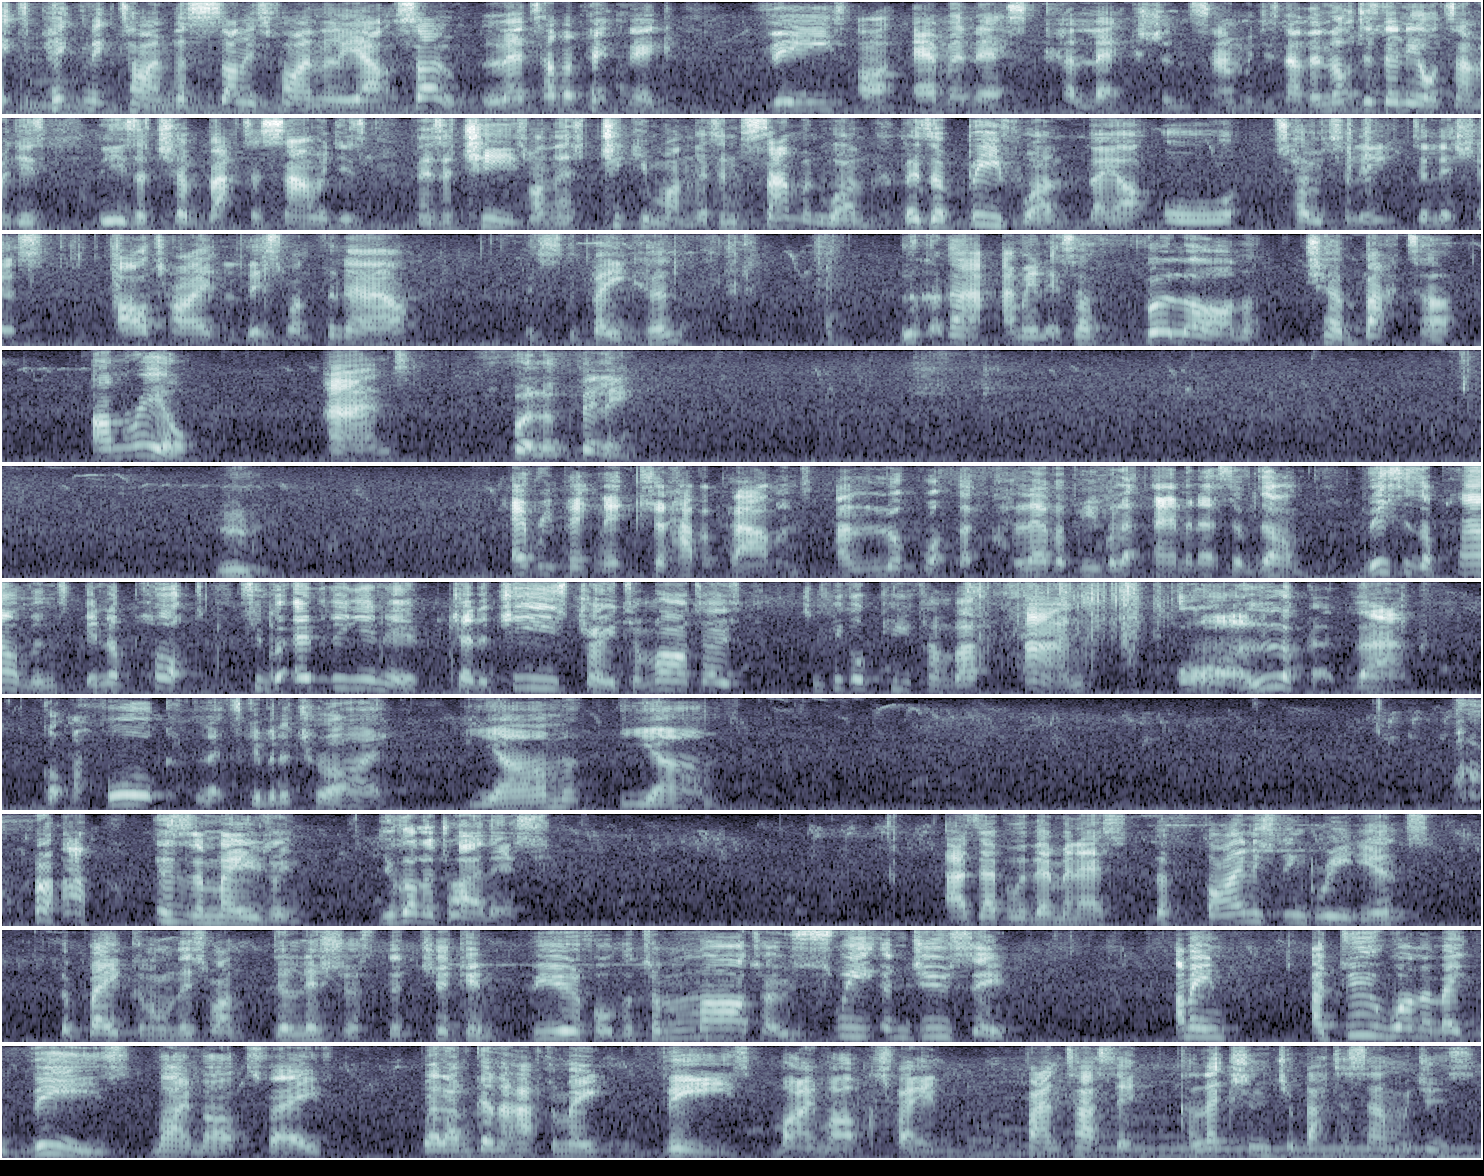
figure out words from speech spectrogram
It's picnic time. The sun is finally out. So let's have a picnic. These are M&S collection sandwiches. Now they're not just any old sandwiches, these are ciabatta sandwiches. There's a cheese one, there's a chicken one, there's a salmon one, there's a beef one. They are all totally delicious. I'll try this one for now. This is the bacon. Look at that. I mean, it's a full-on ciabatta. Unreal. And full of filling. Mm. Every picnic should have a ploughman's, and look what the clever people at M&S have done. This is a ploughman's in a pot, so you've got everything in here. Cheddar cheese, cherry tomatoes, some pickled cucumber, and, oh, look at that. Got my fork, let's give it a try. Yum, yum. this is amazing. You've got to try this. As ever with M&S, the finest ingredients the bacon on this one, delicious. The chicken, beautiful. The tomatoes, sweet and juicy. I mean, I do want to make these my Mark's fave, but I'm going to have to make these my Mark's fave. Fantastic. Collection ciabatta sandwiches.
